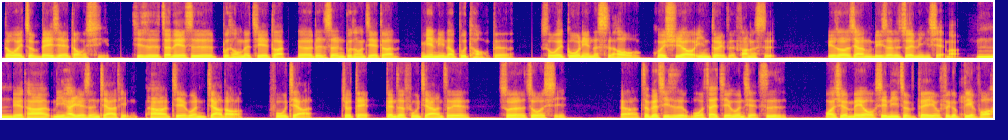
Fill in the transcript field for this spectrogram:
都会准备一些东西。其实真的也是不同的阶段，呃，人生不同阶段面临到不同的所谓过年的时候会需要应对的方式，比如说像女生是最明显嘛。嗯，因为她离开原生家庭，她结婚嫁到夫家，就得跟着夫家这些所有的作息。啊，这个其实我在结婚前是完全没有心理准备有这个变化，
